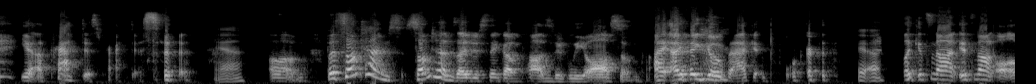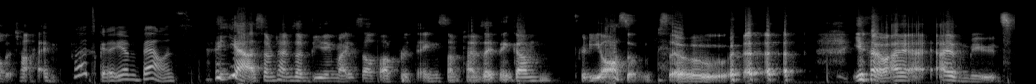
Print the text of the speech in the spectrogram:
yeah, practice, practice. yeah. Um, but sometimes, sometimes I just think I'm positively awesome. I, I go back and forth. Yeah. Like it's not, it's not all the time. Well, that's good. You have a balance. yeah. Sometimes I'm beating myself up for things. Sometimes I think I'm pretty awesome. So, you know, I, I have moods.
